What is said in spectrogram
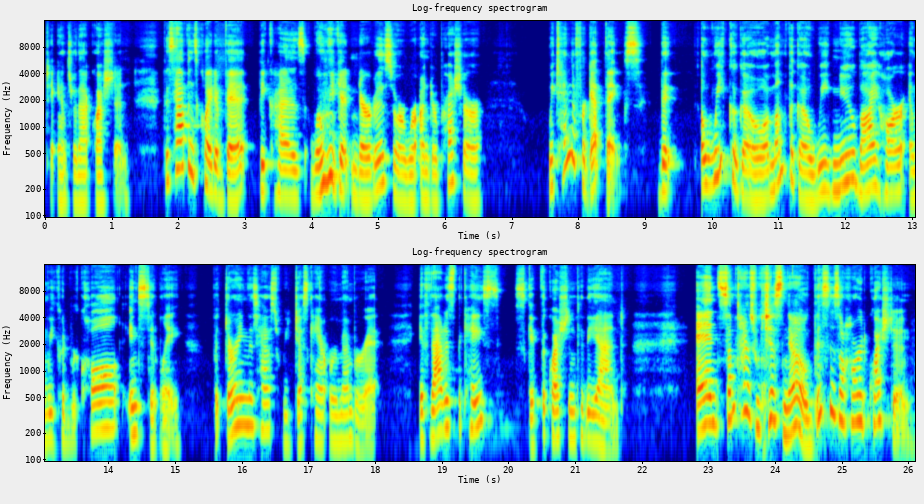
to answer that question. This happens quite a bit because when we get nervous or we're under pressure, we tend to forget things that a week ago, a month ago, we knew by heart and we could recall instantly. But during the test, we just can't remember it. If that is the case, skip the question to the end. And sometimes we just know this is a hard question.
